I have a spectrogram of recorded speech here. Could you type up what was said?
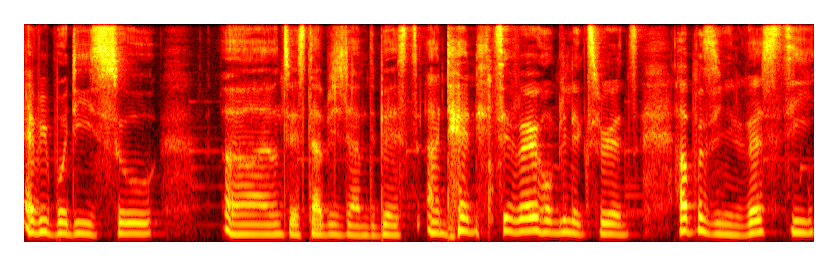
Everybody is so uh, I want to establish that I'm the best. And then it's a very humbling experience. Happens in university,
